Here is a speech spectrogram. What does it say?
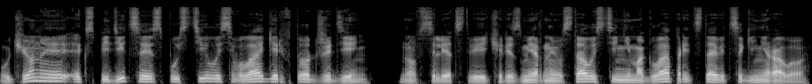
Ученая экспедиция спустилась в лагерь в тот же день, но вследствие чрезмерной усталости не могла представиться генералу.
